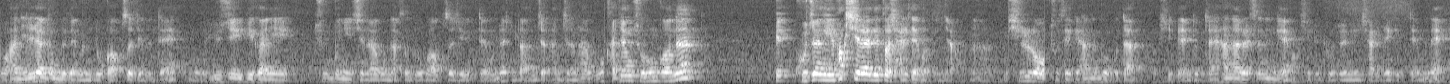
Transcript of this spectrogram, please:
뭐 한 1년 정도 되면 녹아 없어지는데 뭐 유지 기간이 충분히 지나고 나서 녹아 없어지기 때문에 좀 더 안전, 안전하고 가장 좋은 거는 고정이 확실하게 더 잘 되거든요. 어, 실로 두세 개 하는 것보다 확실히 엔도타인 하나를 쓰는 게 확실히 고정이 잘 되기 때문에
